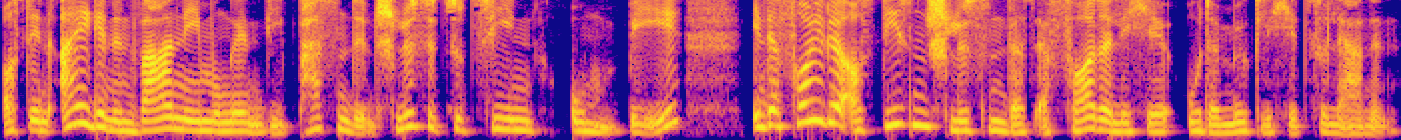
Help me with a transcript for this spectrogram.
aus den eigenen Wahrnehmungen die passenden Schlüsse zu ziehen, um b. in der Folge aus diesen Schlüssen das Erforderliche oder Mögliche zu lernen.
